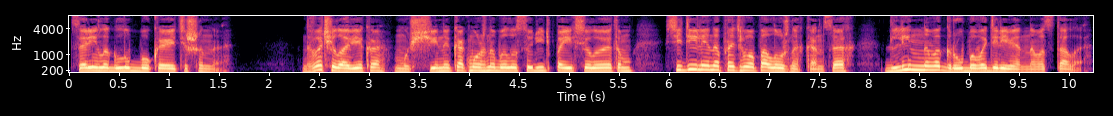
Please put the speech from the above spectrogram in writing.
царила глубокая тишина. Два человека, мужчины, как можно было судить по их силуэтам, сидели на противоположных концах длинного грубого деревянного стола.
